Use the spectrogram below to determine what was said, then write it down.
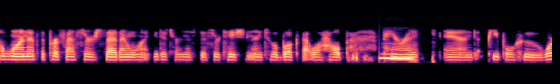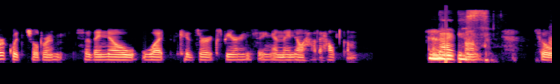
one of the professors said, "I want you to turn this dissertation into a book that will help Mm, parents and people who work with children, so they know what kids are experiencing and they know how to help them." Um, nice. so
